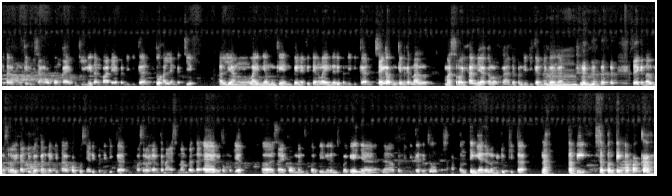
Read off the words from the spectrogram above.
Kita nggak mungkin bisa ngomong kayak begini tanpa ada yang pendidikan. Itu hal yang kecil. Hal yang lainnya mungkin benefit yang lain dari pendidikan. Saya nggak mungkin kenal Mas Royhan ya kalau nggak ada pendidikan juga kan. Hmm. hmm. saya kenal Mas Royhan juga karena kita fokusnya di pendidikan. Mas Royhan kena SNMPTN, kemudian uh, saya komen seperti ini dan sebagainya. Nah, pendidikan itu sangat penting ya dalam hidup kita. Nah, tapi sepenting apakah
